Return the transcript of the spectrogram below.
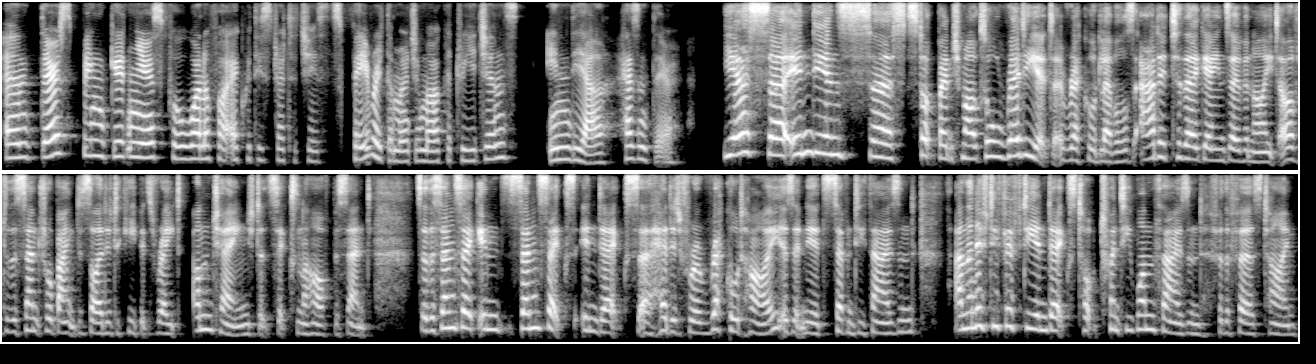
And there's been good news for one of our equity strategists' favorite emerging market regions, India, hasn't there? Yes, uh, Indians' uh, stock benchmarks already at record levels added to their gains overnight after the central bank decided to keep its rate unchanged at 6.5%. So the Sensex, in, Sensex index uh, headed for a record high as it neared 70,000, and the Nifty 50 index topped 21,000 for the first time.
